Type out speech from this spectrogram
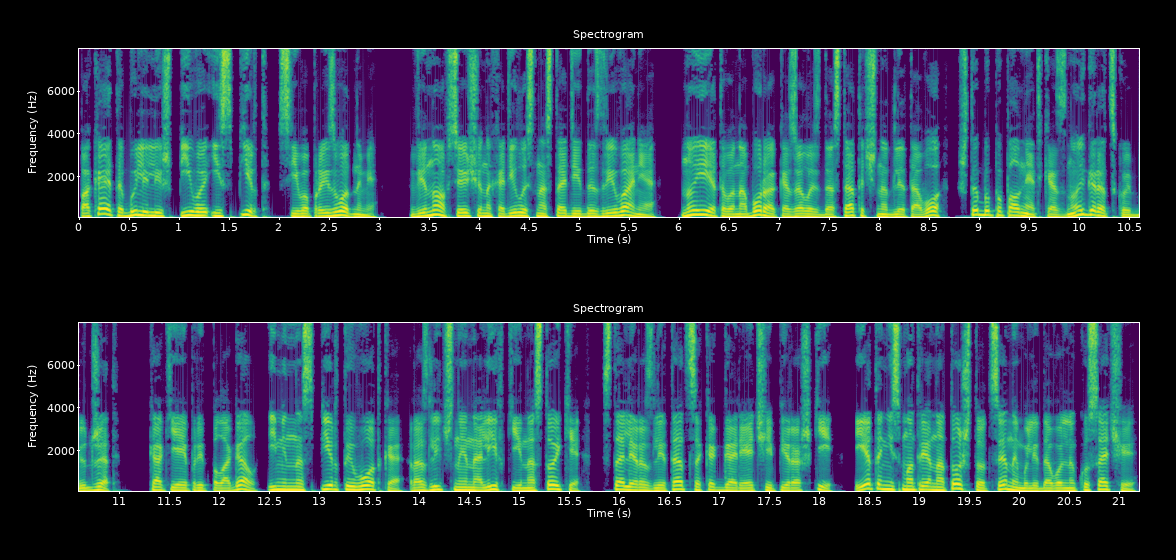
Пока это были лишь пиво и спирт с его производными. Вино все еще находилось на стадии дозревания, но и этого набора оказалось достаточно для того, чтобы пополнять казной городской бюджет. Как я и предполагал, именно спирт и водка, различные наливки и настойки стали разлетаться как горячие пирожки. И это несмотря на то, что цены были довольно кусачие.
